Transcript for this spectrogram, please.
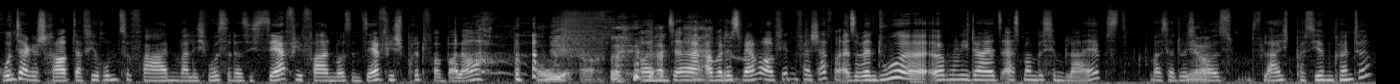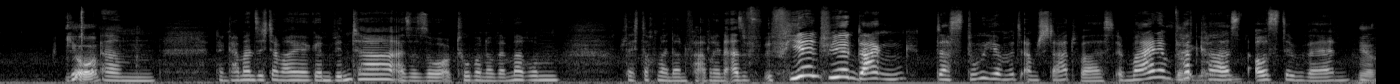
runtergeschraubt, da viel rumzufahren, weil ich wusste, dass ich sehr viel fahren muss und sehr viel Sprit verballer. Oh ja. und, äh, aber das werden wir auf jeden Fall schaffen. Also wenn du äh, irgendwie da jetzt erstmal ein bisschen bleibst, was ja durchaus vielleicht passieren könnte. Ja. Ähm, dann kann man sich da mal gegen Winter, also so Oktober, November rum, vielleicht doch mal dann verabreden. Also vielen, vielen Dank, dass du hier mit am Start warst in meinem Sehr Podcast gerne. aus dem Van. Ja.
